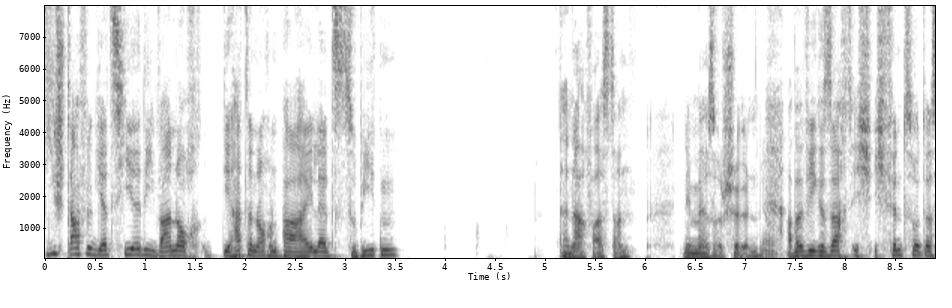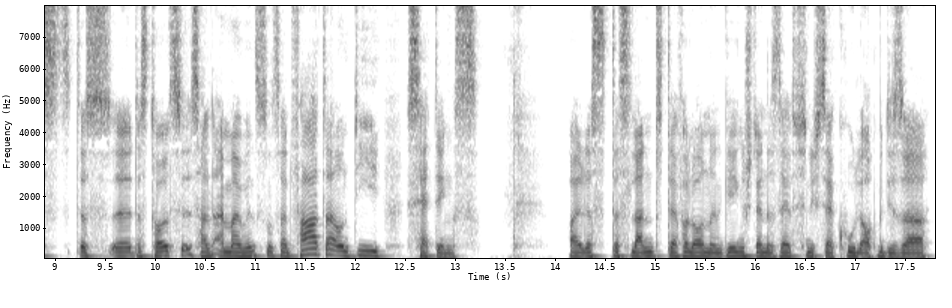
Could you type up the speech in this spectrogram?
die Staffel jetzt hier, die war noch, die hatte noch ein paar Highlights zu bieten. Danach war es dann nicht mehr so schön. Ja. Aber wie gesagt, ich, ich finde so, dass das, äh, das Tollste ist halt einmal Winston und sein Vater und die Settings. Weil das, das Land der verlorenen Gegenstände selbst finde ich sehr cool, auch mit dieser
